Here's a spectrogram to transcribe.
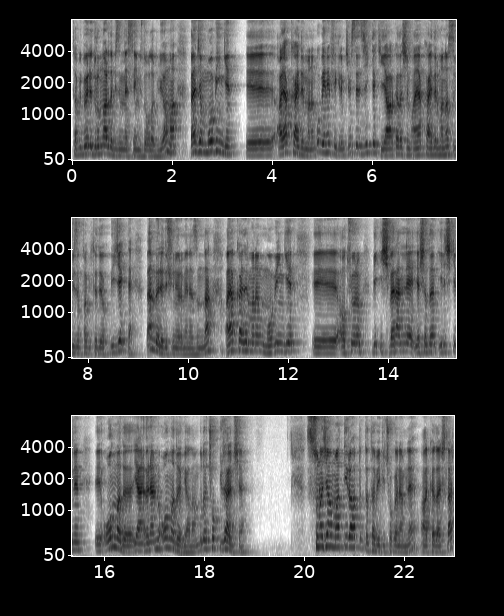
Tabii böyle durumlar da bizim mesleğimizde olabiliyor ama bence mobbingin e, ayak kaydırmanın bu benim fikrim. Kimse diyecektir ki ya arkadaşım ayak kaydırma nasıl bizim fakültede yok diyecek de ben böyle düşünüyorum en azından. Ayak kaydırmanın, mobbingin e, atıyorum bir işverenle yaşadığın ilişkinin e, olmadığı yani önemli olmadığı bir alan. Bu da çok güzel bir şey. Sunacağım maddi rahatlık da tabii ki çok önemli arkadaşlar.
